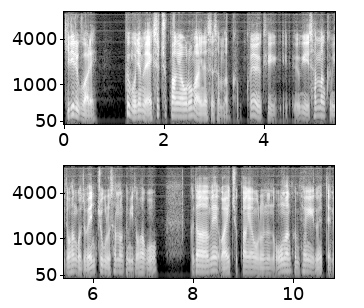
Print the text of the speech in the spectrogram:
길이를 구하래. 그 뭐냐면 x축 방향으로 마이너스 3만큼. 그냥 이렇게 여기 3만큼 이동한 거죠. 왼쪽으로 3만큼 이동하고 그 다음에 y축 방향으로는 5만큼 평행이도 했다며.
